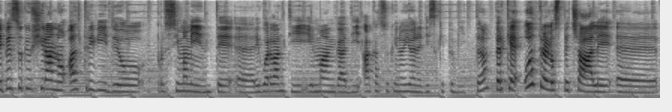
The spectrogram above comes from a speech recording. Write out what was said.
Bene, penso che usciranno altri video prossimamente eh, riguardanti il manga di Akatsuki no Yone di Skip Beat perché oltre allo speciale eh,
